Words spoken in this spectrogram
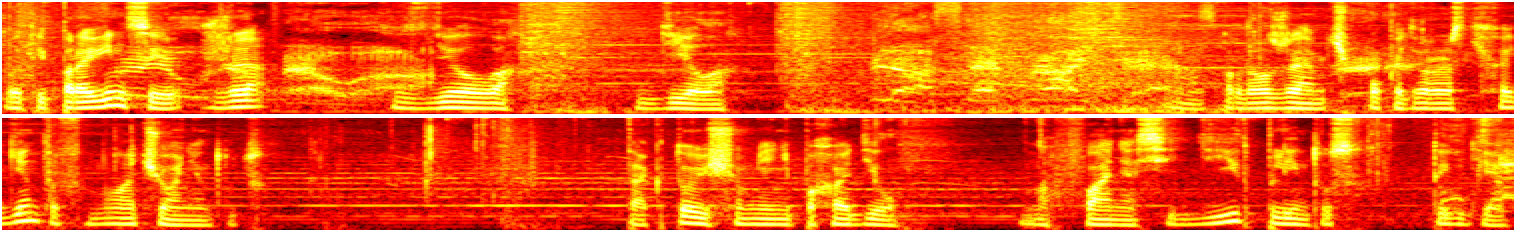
в этой провинции уже сделало дело. Ну, Продолжаем чпокать вражеских агентов. Ну а что они тут? Так, кто еще мне не походил? На Фаня сидит. Плинтус. Ты где?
